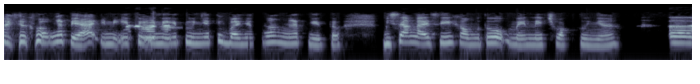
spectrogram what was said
banyak banget ya, ini itu, ini itunya tuh banyak banget gitu. Bisa nggak sih kamu tuh manage waktunya? Eh,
